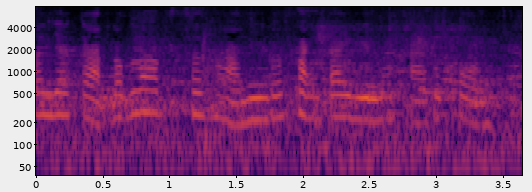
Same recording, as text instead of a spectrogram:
บรรยากาศรอบๆสถานีรถไฟใต้ดินนะคะทุกคนนี่คือวัน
